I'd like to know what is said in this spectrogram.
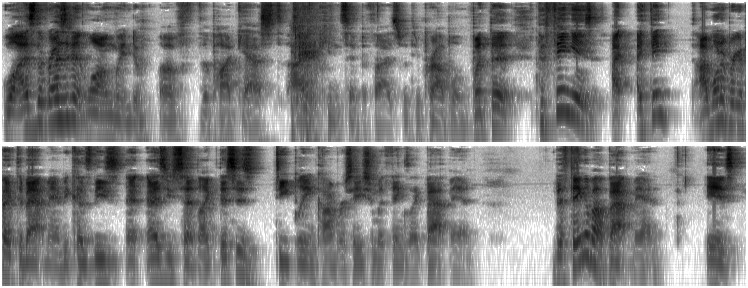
well, as the resident longwind of, of the podcast, I can sympathize with your problem. But the the thing is, I, I think I want to bring it back to Batman because these, as you said, like this is deeply in conversation with things like Batman. The thing about Batman is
